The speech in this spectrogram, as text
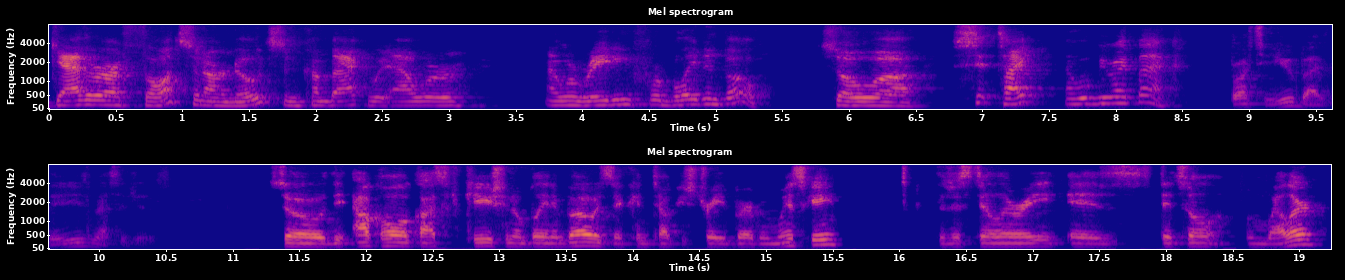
gather our thoughts and our notes, and come back with our our rating for Blade and Bow. So uh, sit tight, and we'll be right back. brought to you by these messages. So the alcohol classification of Blade and Bow is a Kentucky straight bourbon whiskey. The distillery is Stitzel and Weller.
